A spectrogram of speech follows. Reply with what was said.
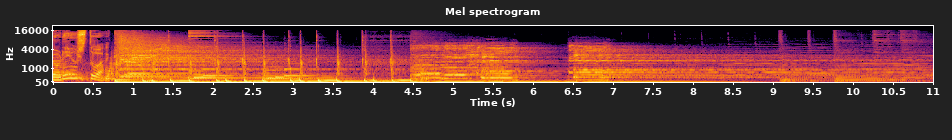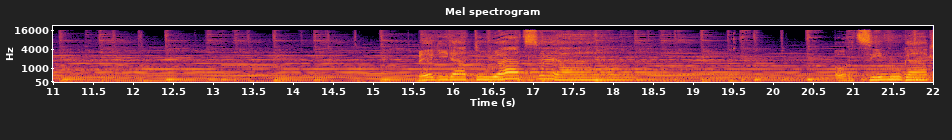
Lore Ostoak. Begiratu atzea Hortzi mugak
